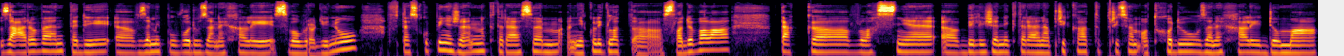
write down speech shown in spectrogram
Zároveň tedy eh, v zemi původu zanechali svou rodinu. V té skupině žen, které jsem několik let eh, sledovala, tak eh, vlastně byly ženy, které například při svém odchodu zanechali doma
